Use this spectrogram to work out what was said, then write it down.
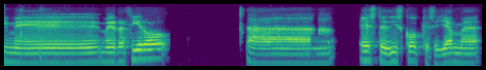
y me, me refiero a este disco que se llama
